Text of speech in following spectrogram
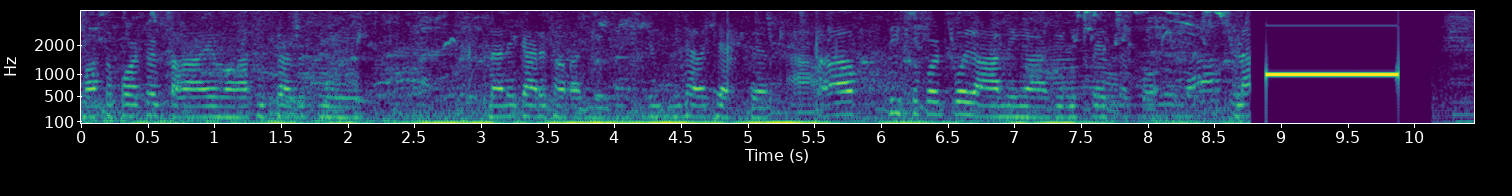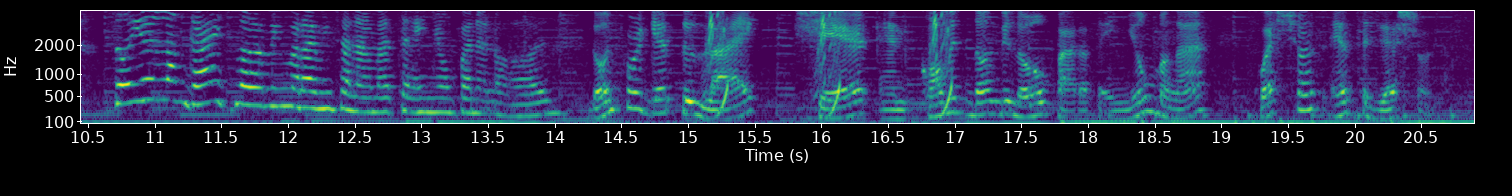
mga supporters, saka yung mga subscribers ni Nanay Karen sa ni ni Tara Chester. Ah. Saka please support po yung aming uh, Julius Pet Shop po. So, yun lang guys. Maraming maraming salamat sa inyong panonood. Don't forget to like, share, and comment down below para sa inyong mga questions and suggestions.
